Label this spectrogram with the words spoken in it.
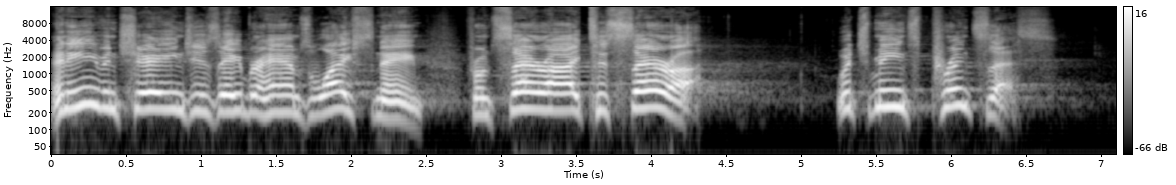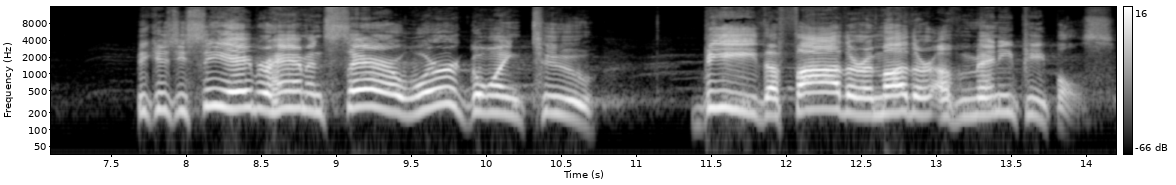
And he even changes Abraham's wife's name from Sarai to Sarah, which means princess. Because you see, Abraham and Sarah were going to be the father and mother of many peoples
